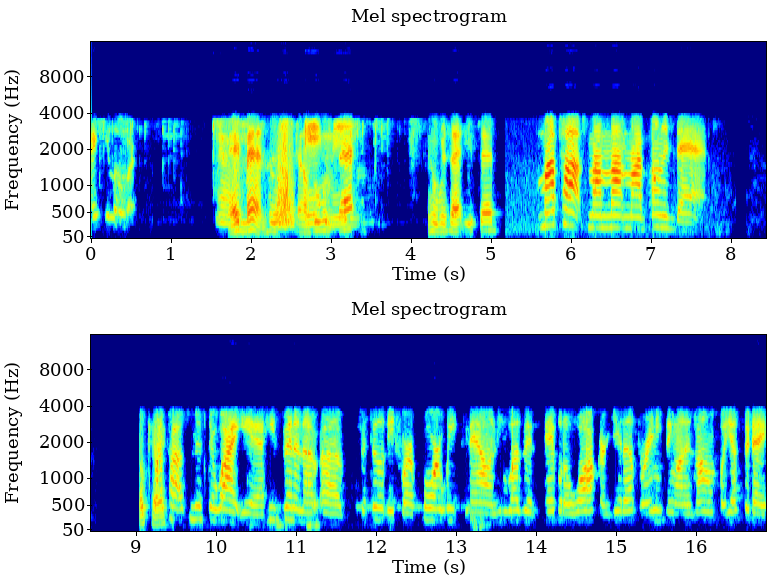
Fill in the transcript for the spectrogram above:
Thank you, Lord. Oh, Amen. Who, now, who was that? Who was that? You said? My pops, my my my bonus dad. Okay. My pops, Mr. White, yeah, he's been in a, a facility for four weeks now, and he wasn't able to walk or get up or anything on his own. So yesterday,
